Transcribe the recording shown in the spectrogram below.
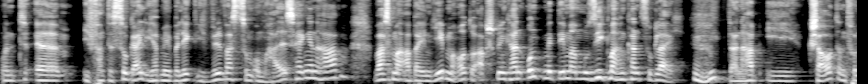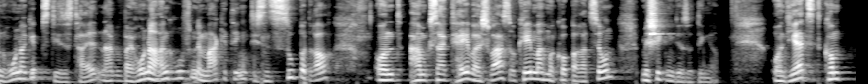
Und ähm, ich fand das so geil. Ich habe mir überlegt, ich will was zum um Hals hängen haben, was man aber in jedem Auto abspielen kann und mit dem man Musik machen kann zugleich. Dann habe ich geschaut und von Hona gibt's dieses Teil. Dann habe ich bei Hona angerufen im Marketing, die sind super drauf und haben gesagt, hey, weißt du was, okay, machen wir Kooperation, wir schicken dir so Dinger. Und jetzt kommt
